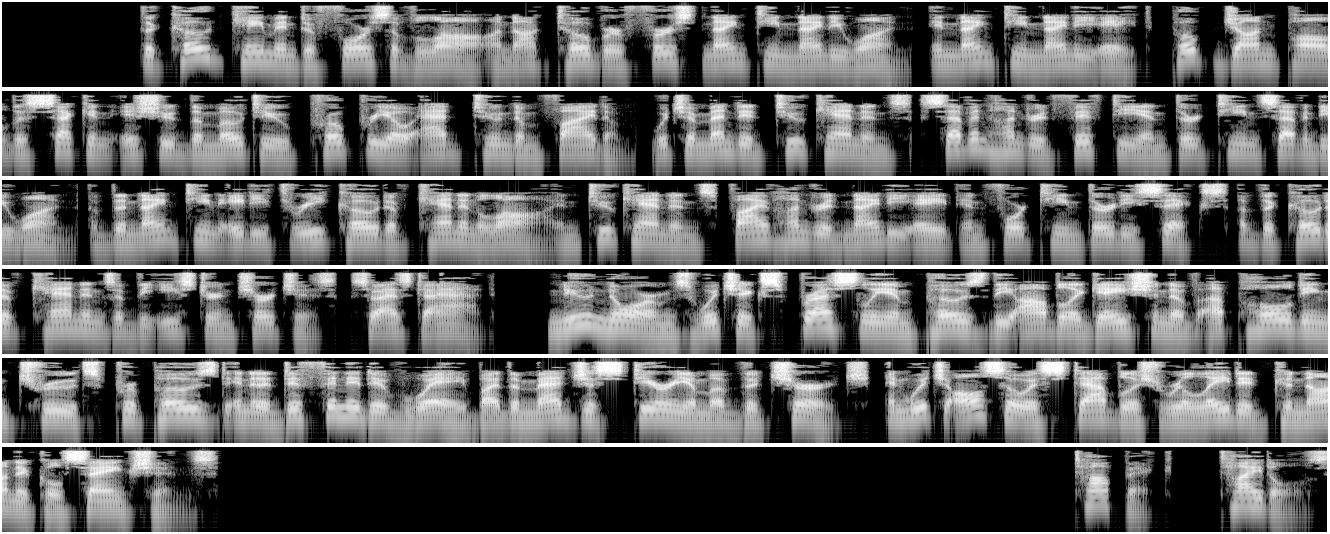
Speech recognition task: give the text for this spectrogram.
The code came into force of law on October 1, 1991. In 1998, Pope John Paul II issued the Motu Proprio ad Tuendam Fidem, which amended two canons 750 and 1371 of the 1983 Code of Canon Law and two canons 598 and 1436 of the Code of Canons of the Eastern Churches, so as to add New norms which expressly impose the obligation of upholding truths proposed in a definitive way by the magisterium of the Church, and which also establish related canonical sanctions. Titles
